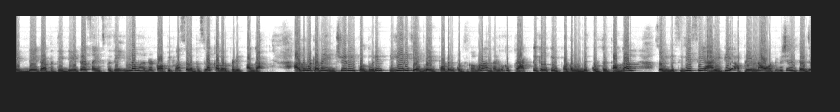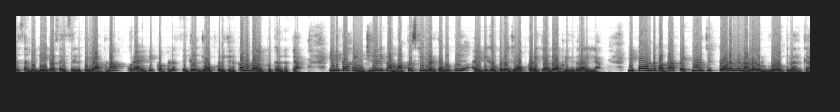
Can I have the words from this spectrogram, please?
பிக் டேட்டா பத்தி டேட்டா சயின்ஸ் பத்தி இந்த மாதிரி டாபிக்லாம் சிலபஸ்ல கவர் பண்ணிருப்பாங்க. அது மட்டும் இல்லாம இன்ஜினியரிங் பொறுத்தவரை தியரிக்கு எவ்வளவு இம்பார்ட்டன்ட் கொடுத்துருக்காங்களோ அந்த அளவுக்கு பிராக்டிகலுக்கு இம்பார்ட்டன்ட் வந்து கொடுத்துருப்பாங்க சோ நீங்க சிஎஸ்சி ஐடி அப்படி இல்லைன்னா artificial intelligence and data science எடுத்தீங்க அப்படின்னா ஒரு ஐடி கம்பெனில சீக்கிரம் ஜாப் கிடைக்கிறதுக்கான வாய்ப்புகள் இருக்கு. இதுக்காக இன்ஜினியரிங் மத்த ஸ்ட்ரீம் எடுத்தவங்களுக்கு ஐடி கம்பெனில ஜாப் கிடைக்காது அப்படிங்கிறதுலாம் இல்ல. இப்ப வந்து பார்த்தா டெக்னாலஜி தொடர்ந்து நல்ல ஒரு குரோத்ல இருக்கு.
